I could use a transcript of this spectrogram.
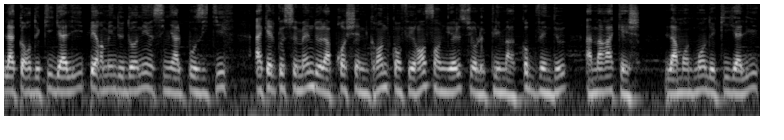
l'accord de Kigali permet de donner un signal positif à quelques semaines de la prochaine grande conférence annuelle sur le climat COP22 à Marrakech. L'amendement de Kigali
